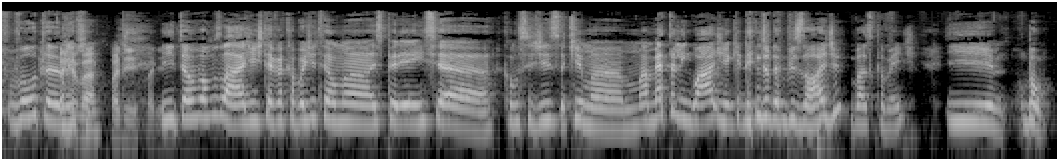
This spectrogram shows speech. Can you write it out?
Voltando aqui. pode ir, pode ir. Então vamos lá, a gente teve, acabou de ter uma experiência, como se diz aqui, uma, uma metalinguagem aqui dentro do episódio, basicamente. E, bom,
